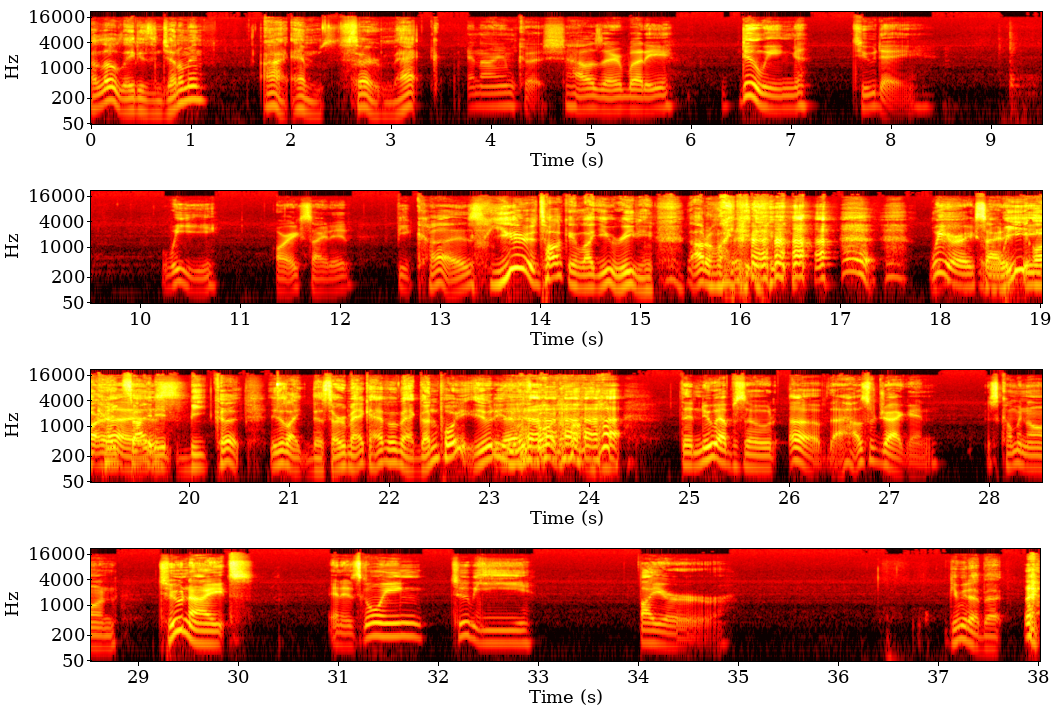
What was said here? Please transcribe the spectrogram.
Hello, ladies and gentlemen. I am Sir Mac. And I am Kush. How's everybody doing today? We are excited because You're talking like you reading. I don't like it. we are excited. we are because- excited because it's like does Sir Mac have him at gunpoint? What is- going on? The new episode of The House of Dragon is coming on tonight, and it's going to be fire. Give me that back.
